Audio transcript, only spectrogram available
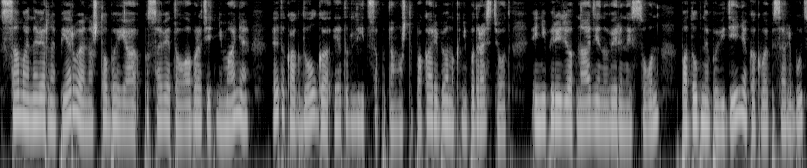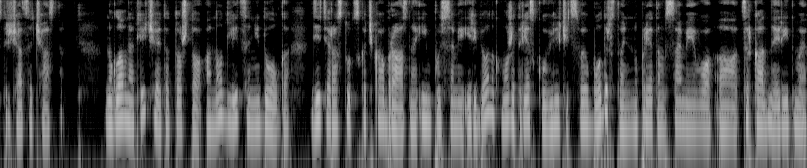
Самое, наверное, первое, на что бы я посоветовала обратить внимание – это как долго это длится, потому что пока ребенок не подрастет и не перейдет на один уверенный сон, Подобное поведение, как вы описали, будет встречаться часто. Но главное отличие это то, что оно длится недолго. Дети растут скачкообразно, импульсами, и ребенок может резко увеличить свое бодрствование, но при этом сами его э, циркадные ритмы,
